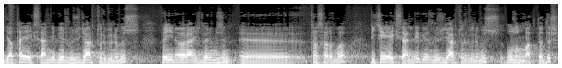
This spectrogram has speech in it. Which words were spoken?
yatay eksenli bir rüzgar türbünümüz ve yine öğrencilerimizin e, tasarımı dikey eksenli bir rüzgar türbünümüz bulunmaktadır.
